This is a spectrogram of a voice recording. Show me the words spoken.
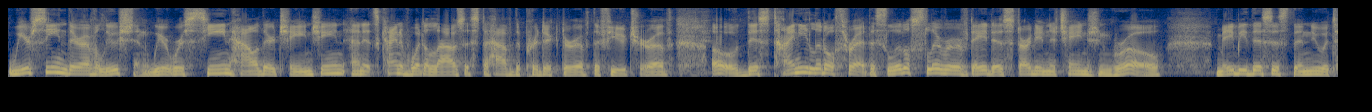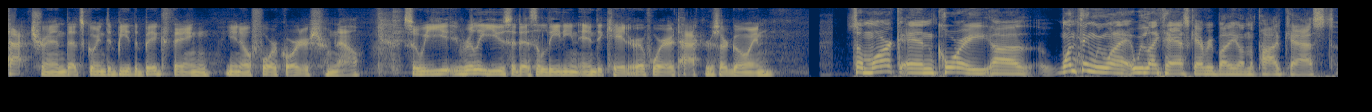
we're seeing their evolution. We're, we're seeing how they're changing, and it's kind of what allows us to have the predictor of the future of, oh, this tiny little threat, this little sliver of data is starting to change and grow. Maybe this is the new attack trend that's going to be the big thing, you know, four quarters from now. So we really use it as a leading indicator of where attackers are going. So, Mark and Corey, uh, one thing we want to we like to ask everybody on the podcast,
